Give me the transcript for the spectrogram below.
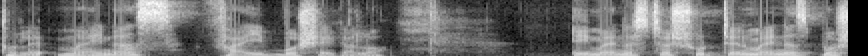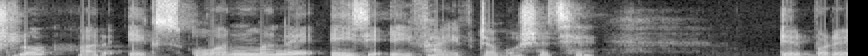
তাহলে মাইনাস ফাইভ বসে গেল। এই মাইনাসটা সূত্রের মাইনাস বসল আর এক্স ওয়ান মানে এই যে এই ফাইভটা বসেছে। এরপরে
